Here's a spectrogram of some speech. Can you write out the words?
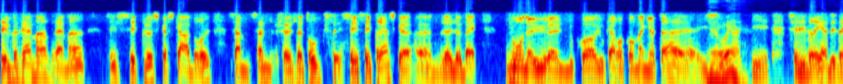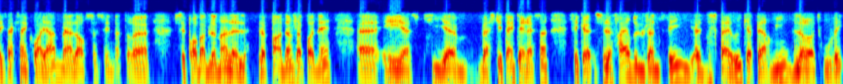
C'est vraiment, vraiment, c'est plus que scabreux. Ça, ça je, trouve que c'est presque euh, le, ben, nous, on a eu euh, Luca, Luca Rocco Magnotta euh, ici, ben hein, qui s'est livré à des exactions incroyables. Mais alors, ça, c'est notre, euh, c'est probablement le, pendant japonais. et ce qui, ben, ce qui est intéressant, c'est que c'est le frère d'une jeune fille disparue qui a permis de le retrouver.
